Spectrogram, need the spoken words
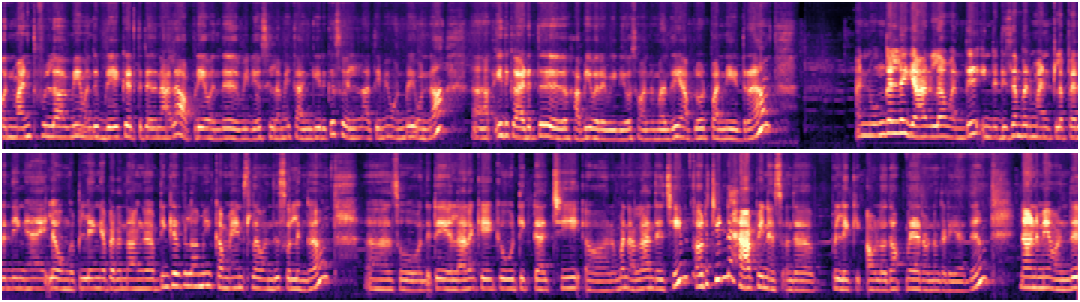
ஒன் மந்த் ஃபுல்லாகவே வந்து பிரேக் எடுத்துட்டதுனால அப்படியே வந்து வீடியோஸ் எல்லாமே தங்கியிருக்கு. ஸோ எல்லாத்தையுமே ஒன் பை ஒன்னாக இதுக்கு அடுத்து ஹபி வர வீடியோஸ் அந்த மாதிரி அப்லோட் பண்ணிடுறேன். அண்ட் உங்களில் யாரெல்லாம் வந்து இந்த டிசம்பர் மந்தில் பிறந்தீங்க இல்லை உங்கள் பிள்ளைங்க பிறந்தாங்க அப்படிங்கிறது எல்லாமே கமெண்ட்ஸில் வந்து சொல்லுங்கள் ஸோ வந்துட்டு எல்லோரும் கேக்கு ஊட்டிக்கிட்டாச்சு. ரொம்ப நல்லா இருந்துச்சு. ஒரு சின்ன ஹாப்பினஸ் அந்த பிள்ளைக்கு அவ்வளோதான் வேற ஒன்றும் கிடையாது. நானுமே வந்து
